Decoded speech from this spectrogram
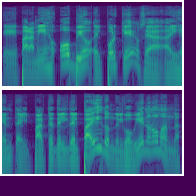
Eh, para mí es obvio el por qué, o sea, hay gente, hay partes del, del país donde el gobierno no manda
